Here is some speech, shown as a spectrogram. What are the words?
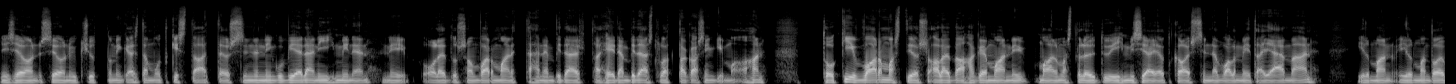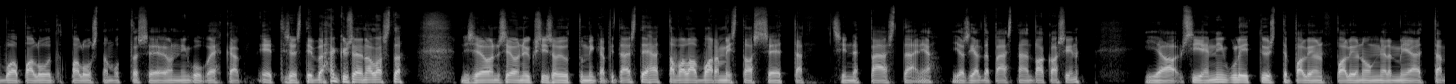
niin se on, se on yksi juttu, mikä sitä mutkistaa, että jos sinne niin kuin viedään ihminen, niin oletus on varmaan, että hänen pitäisi, tai heidän pitäisi tulla takaisinkin maahan. Toki varmasti, jos aletaan hakemaan, niin maailmasta löytyy ihmisiä, jotka olisi sinne valmiita jäämään ilman, ilman toivoa paluuta, palusta, mutta se on niin kuin ehkä eettisesti vähän kyseenalaista. Niin se on, se on yksi iso juttu, mikä pitäisi tehdä, tavallaan varmistaa se, että sinne päästään ja, ja sieltä päästään takaisin. Ja siihen niin kuin liittyy sitten paljon, paljon ongelmia, että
